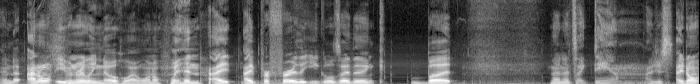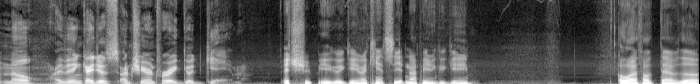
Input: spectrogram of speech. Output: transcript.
And uh, I don't even really know who I want to win. I I prefer the Eagles, I think, but then it's like, damn, I just I don't know. I think I just I'm cheering for a good game. It should be a good game. I can't see it not being a good game. Oh, I thought that was the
